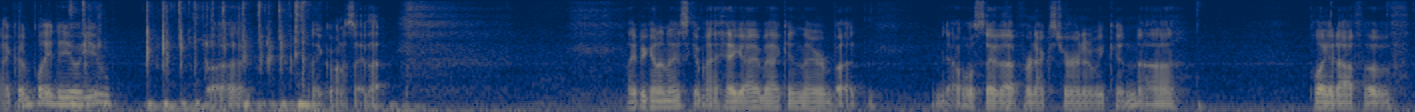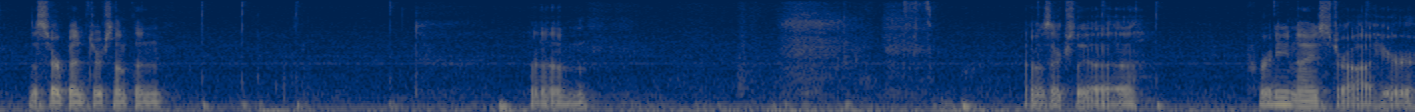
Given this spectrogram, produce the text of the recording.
I could play DOU, but I think we want to save that. Might be kind of nice to get my Haggai back in there, but yeah, we'll save that for next turn and we can uh, play it off of the Serpent or something. Um, that was actually a pretty nice draw here.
